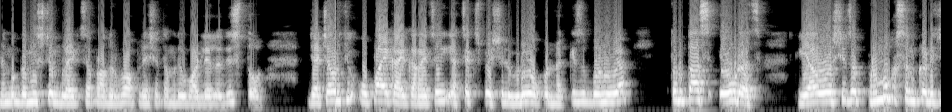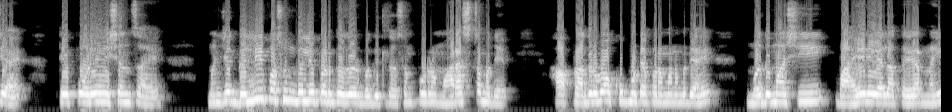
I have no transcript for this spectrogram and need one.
आणि मग गमिस्टेम ब्लाईटचा प्रादुर्भाव आपल्या शेतामध्ये वाढलेला दिसतो. ज्याच्यावरती उपाय काय करायचे याचा एक स्पेशल व्हिडिओ आपण नक्कीच बनवूया. तुर्तास एवढंच की या वर्षीचं प्रमुख संकट जे आहे ते पॉलिनेशनचं आहे. म्हणजे गल्लीपासून गल्लीपर्यंत जर बघितलं संपूर्ण महाराष्ट्रामध्ये हा प्रादुर्भाव खूप मोठ्या प्रमाणामध्ये आहे. मधमाशी बाहेर यायला तयार नाही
